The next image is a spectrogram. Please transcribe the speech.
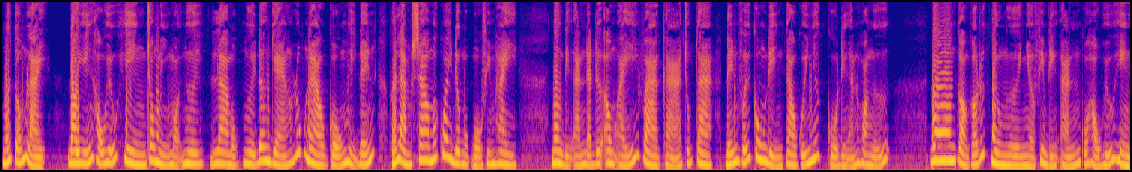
Nói tóm lại, đạo diễn Hậu Hiếu Hiền trong miệng mọi người là một người đơn giản lúc nào cũng nghĩ đến phải làm sao mới quay được một bộ phim hay. Nhưng điện ảnh đã đưa ông ấy và cả chúng ta đến với cung điện cao quý nhất của điện ảnh hoa ngữ – Đương nhiên còn có rất nhiều người nhờ phim điện ảnh của Hậu Hiếu Hiền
